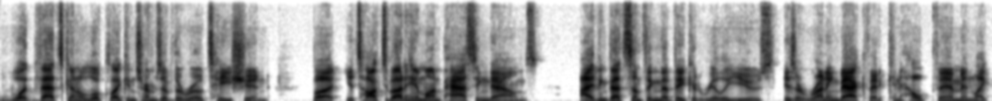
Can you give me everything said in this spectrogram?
what that's going to look like in terms of the rotation, but you talked about him on passing downs. I think that's something that they could really use is a running back that can help them in like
